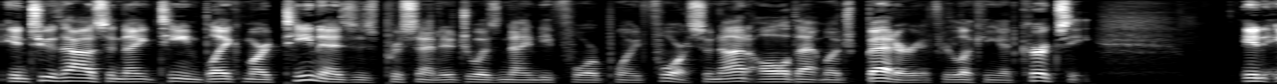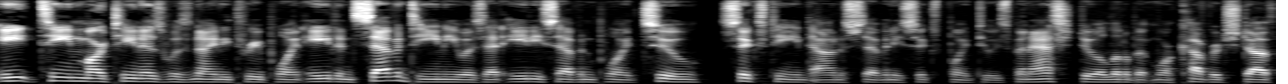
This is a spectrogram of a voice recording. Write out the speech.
in 2019, Blake Martinez's percentage was 94.4, so not all that much better if you're looking at Kirksey. In 18, Martinez was 93.8. In 17, he was at 87.2. 16 down to 76.2. He's been asked to do a little bit more coverage stuff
